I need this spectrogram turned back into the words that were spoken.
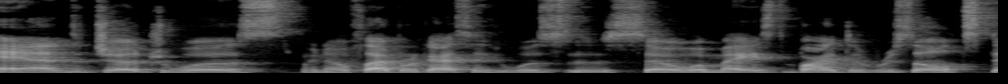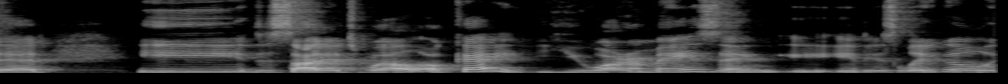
and the judge was you know flabbergasted he was uh, so amazed by the results that he decided well okay you are amazing. It, is legal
